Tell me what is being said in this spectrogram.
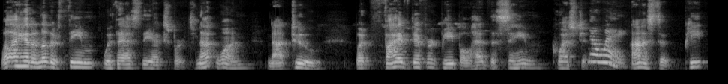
Well, I had another theme with Ask the Experts. Not one, not two, but five different people had the same question. No way. Honest to Pete,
